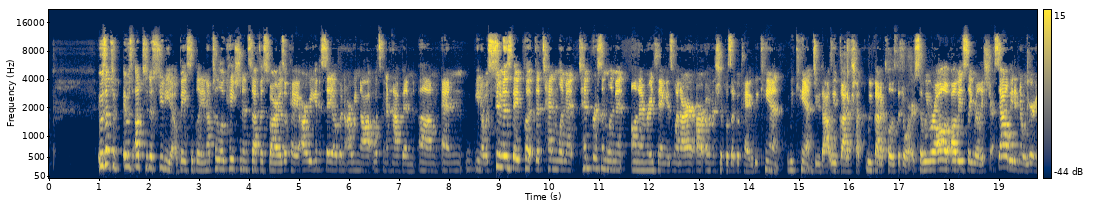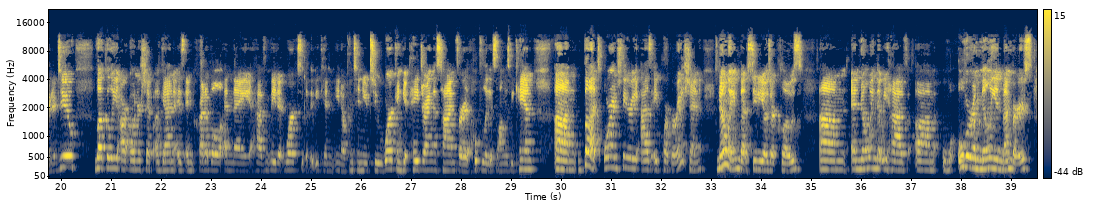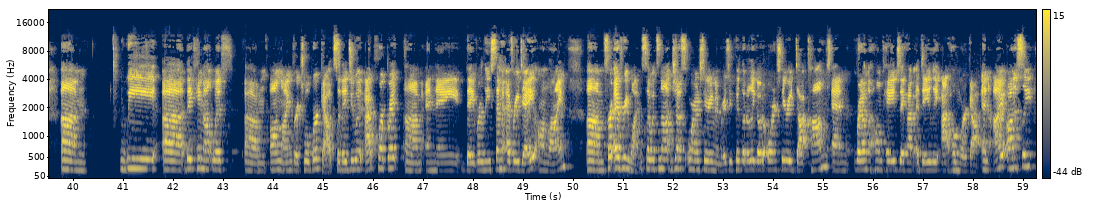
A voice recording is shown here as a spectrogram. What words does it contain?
it was up to it was up to the studio basically and up to location and stuff as far as okay are we going to stay open? Are we not? What's going to happen? Um, and you know as soon as they put the 10 limit 10 person limit on everything is when our, our ownership was like okay we can't we can't do that. We've got to shut we've got to close the doors. So we were all obviously really stressed out. We didn't know what we were going to do luckily our ownership again is incredible and they have made it work so that we can you know continue to work and get paid during this time for hopefully as long as we can um, but orange theory as a corporation knowing that studios are closed um, and knowing that we have um, over a million members um, we uh, they came out with um, online virtual workouts. So they do it at corporate, um, and they they release them every day online um, for everyone. So it's not just Orange Theory members. You could literally go to orangetheory.com and right on the homepage, they have a daily at home workout. And I honestly,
